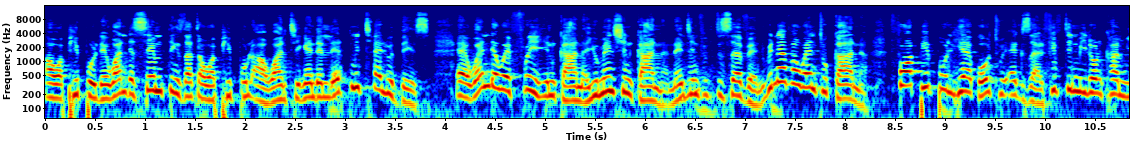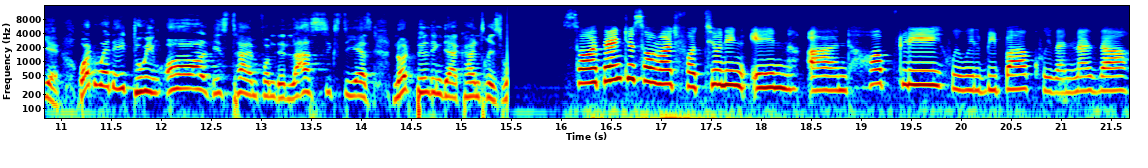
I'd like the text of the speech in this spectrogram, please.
our people. They want the same things that our people are wanting. And let me tell you this. Uh, when they were free in Ghana, you mentioned Ghana, 1957. We never went to Ghana. Four people here go to exile. 15 million come here. What were they doing all this time from the last 60 years, not building their countries? So thank you so much for tuning in and hopefully we will be back with another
